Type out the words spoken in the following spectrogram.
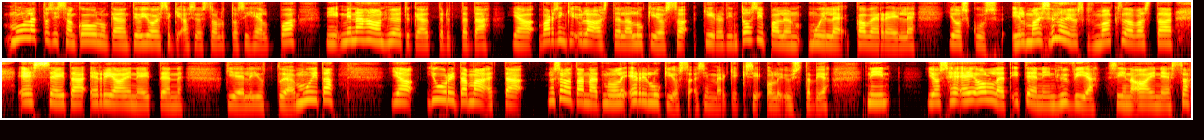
Mulle tosissaan koulunkäynti on joissakin asioissa ollut tosi helppoa, niin minähän on hyötykäyttänyt tätä ja varsinkin yläasteella lukiossa kirjoitin tosi paljon muille kavereille, joskus ilmaisena, joskus maksaa vastaan, esseitä, eri aineiden kielijuttuja ja muita. Ja juuri tämä, että no sanotaan näin, että mulla oli eri lukiossa esimerkiksi oli ystäviä, niin jos he ei olleet itse niin hyviä siinä aineessa,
